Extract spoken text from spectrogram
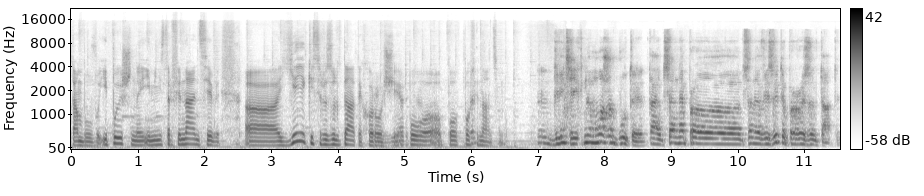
там був і Пишний, і міністр фінансів. Є якісь результати хороші по, по, по фінансам? Дивіться, їх не може бути. Та це не про це не візити про результати.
